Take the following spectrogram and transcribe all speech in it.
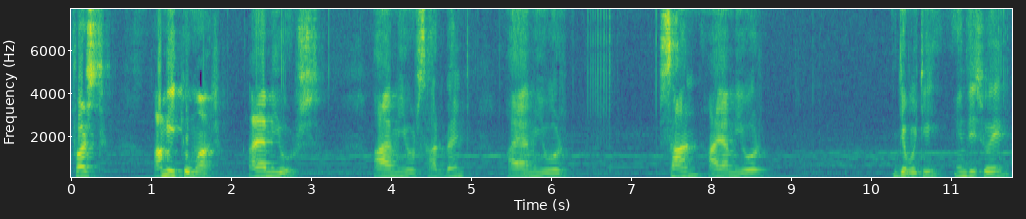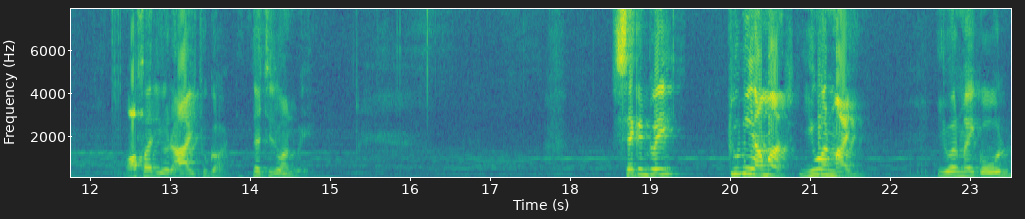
First, Ami Tumar, I am yours. I am your servant. I am your son. I am your devotee. In this way, offer your eye to God. That is one way. Second way, to me Amar, you are mine. You are my goal.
